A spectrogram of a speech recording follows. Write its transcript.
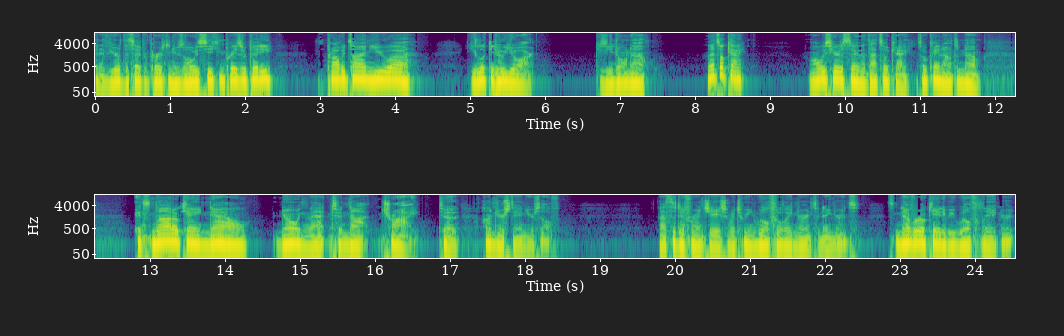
And if you're the type of person who's always seeking praise or pity, it's probably time you uh, you look at who you are because you don't know. That's okay. I'm always here to say that that's okay. It's okay not to know. It's not okay now knowing that to not try to understand yourself. That's the differentiation between willful ignorance and ignorance. It's never okay to be willfully ignorant.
